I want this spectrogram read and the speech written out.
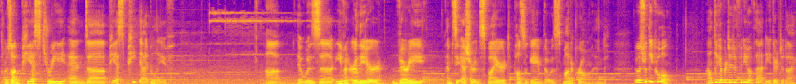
it was on PS3 and uh, PSP, I believe. Um, it was uh, even earlier, very MC Escher inspired puzzle game that was monochrome, and it was really cool. I don't think I ever did a video of that either, did I?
